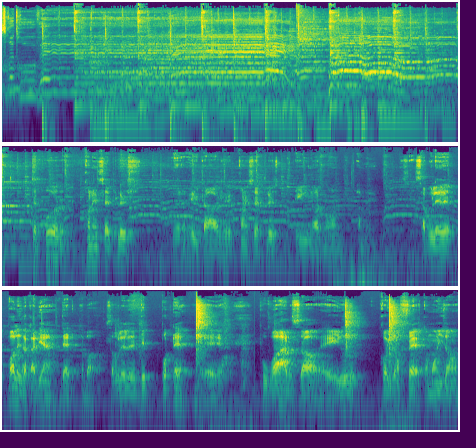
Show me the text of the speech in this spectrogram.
C'est pour connaître plus l'héritage et connaître plus pays normand. Ça voulait pas les Acadiens d'être là-bas, ça voulait les déporter. Et pour voir ça et eux, quoi ils ont fait, comment ils ont,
